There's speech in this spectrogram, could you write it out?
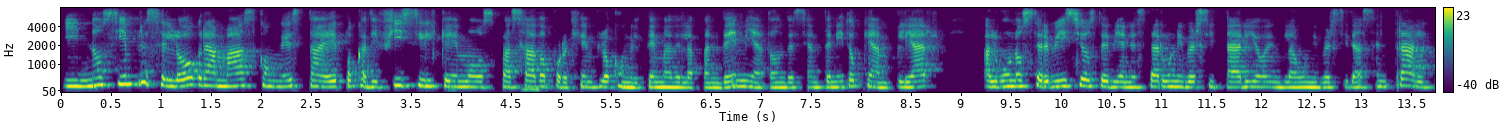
Y no siempre se logra más con esta época difícil que hemos pasado, por ejemplo, con el tema de la pandemia, donde se han tenido que ampliar algunos servicios de bienestar universitario en la Universidad Central.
